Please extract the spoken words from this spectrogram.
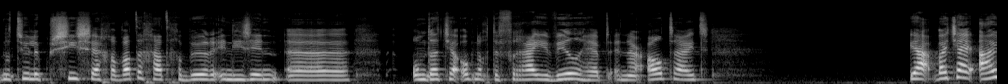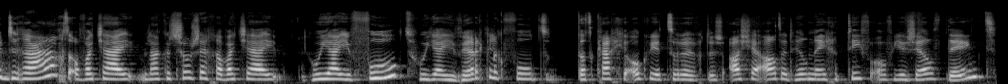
natuurlijk precies zeggen wat er gaat gebeuren in die zin, uh, omdat je ook nog de vrije wil hebt en er altijd ja, wat jij uitdraagt, of wat jij, laat ik het zo zeggen, wat jij, hoe jij je voelt, hoe jij je werkelijk voelt, dat krijg je ook weer terug. Dus als jij altijd heel negatief over jezelf denkt,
